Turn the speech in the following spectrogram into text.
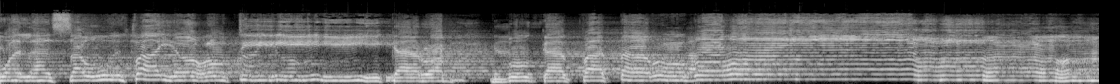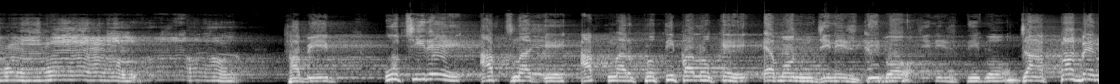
ওয়ালা সাউফা ইউতিকা রাব্বুকা ফাতারদা। হাবিব উচিরে আপনাকে আপনার প্রতিপালকে এমন জিনিস দিব জিনিস দিব যা পাবেন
